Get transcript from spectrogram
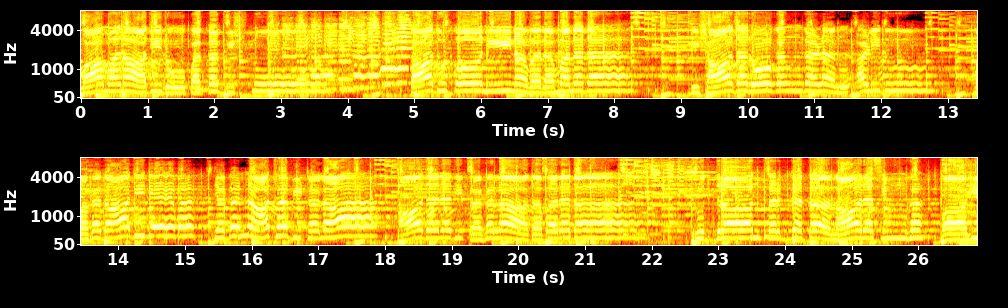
ವಾಮನಾದಿರೂಪಕ ವಿಷ್ಣು. ಕಾದುಕೋ ನೀನವರ ಮನದ ವಿಷಾದ ರೋಗಗಳನ್ನು ಅಳಿದು ಮಹದಾದಿದೇವ ಜಗನ್ನಾಥ ವಿಠಲ ಆದರದಿ ಪ್ರಹ್ಲಾದ ವರದ ರುದ್ರಾಂತರ್ಗತ ನಾರಸಿಂಹ ಪಾಹಿ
